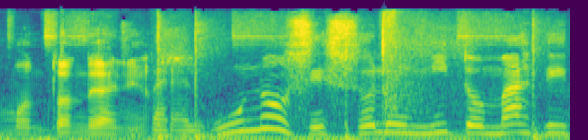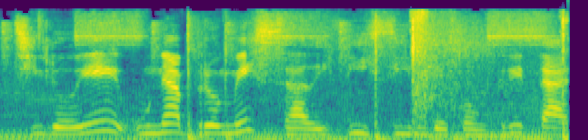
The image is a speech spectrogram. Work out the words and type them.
Un montón de años. Para algunos es solo un mito más de Chiloé, una promesa difícil de concretar.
